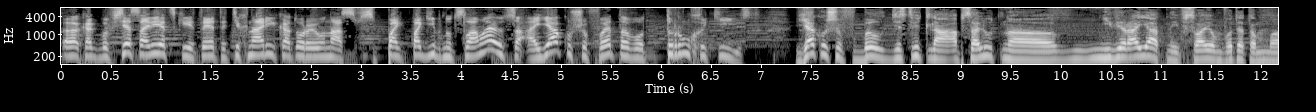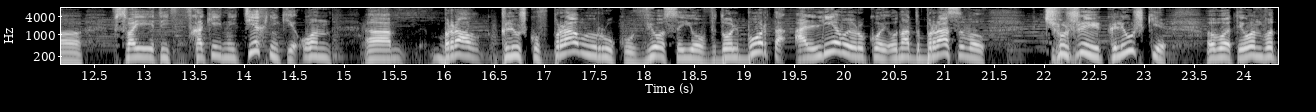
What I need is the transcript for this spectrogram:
э, как бы все советские-то это технари, которые у нас погибнут, сломаются, а Якушев это вот тру-хоккеист. Якушев был действительно абсолютно невероятный в своем вот этом, э, в своей этой в хоккейной технике. Он э, брал клюшку в правую руку, вез ее вдоль борта, а левой рукой он отбрасывал чужие клюшки, вот, и он вот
